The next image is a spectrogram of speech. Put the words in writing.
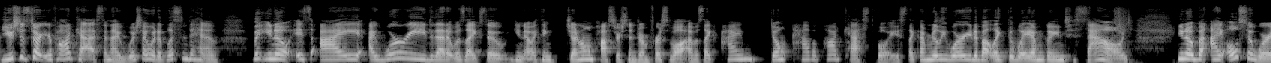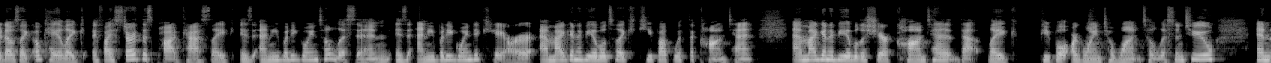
you should start your podcast. And I wish I would have listened to him. But, you know, it's, I, I worried that it was like, so, you know, I think general imposter syndrome, first of all, I was like, I don't have a podcast voice. Like, I'm really worried about like the way I'm going to sound you know, but I also worried, I was like, okay, like if I start this podcast, like, is anybody going to listen? Is anybody going to care? Am I going to be able to like keep up with the content? Am I going to be able to share content that like people are going to want to listen to? And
